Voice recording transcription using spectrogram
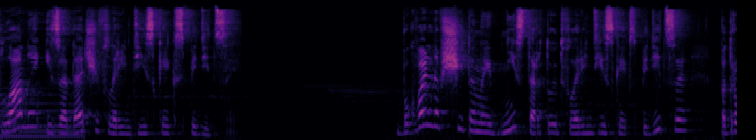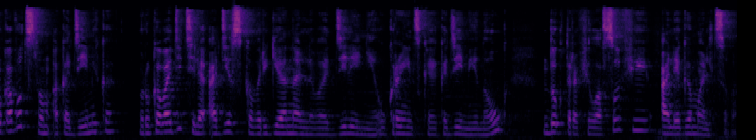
Планы и задачи флорентийской экспедиции. Буквально в считанные дни стартует флорентийская экспедиция под руководством академика, руководителя Одесского регионального отделения Украинской академии наук, доктора философии Олега Мальцева.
